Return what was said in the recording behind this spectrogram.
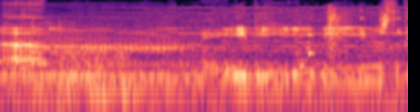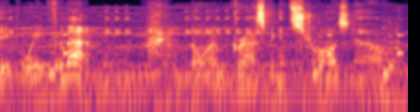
Um, maybe we use the paperweight for that. I don't know, I'm grasping at straws now.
